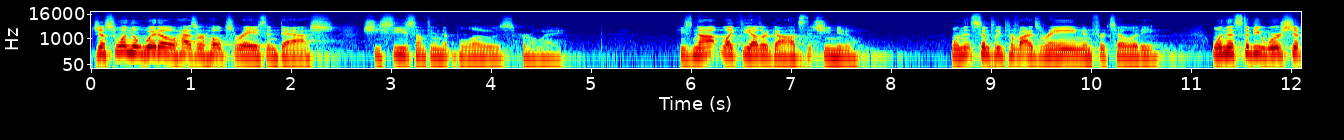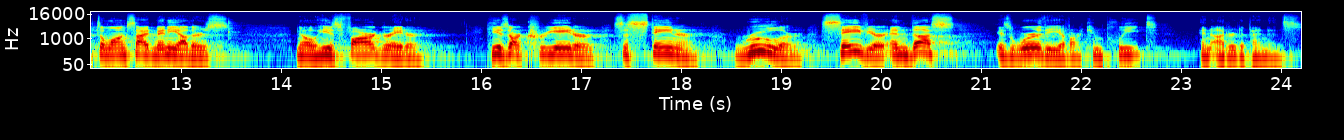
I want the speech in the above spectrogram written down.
Just when the widow has her hopes raised and dashed, she sees something that blows her away. He's not like the other gods that she knew, one that simply provides rain and fertility, one that's to be worshiped alongside many others. No, he is far greater. He is our creator, sustainer, ruler, savior, and thus is worthy of our complete and utter dependence.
